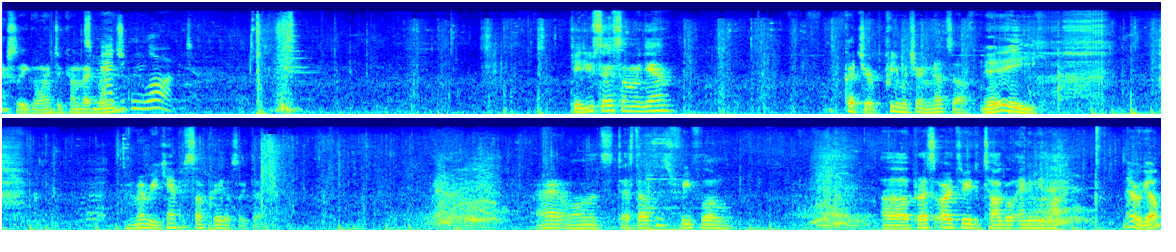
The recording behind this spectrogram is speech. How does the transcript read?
actually going to come back It's later? magically locked. Can you say something again? Cut your premature nuts off. Hey. Remember, you can't piss off Kratos like that. Alright, well, let's test out this free flow. Uh, press R3 to toggle enemy lock. There we go.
